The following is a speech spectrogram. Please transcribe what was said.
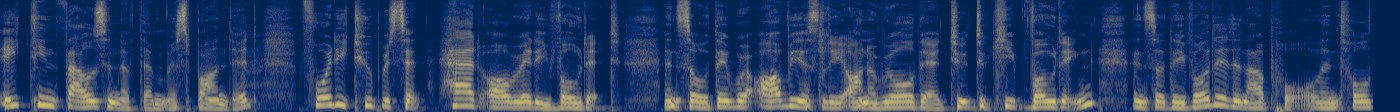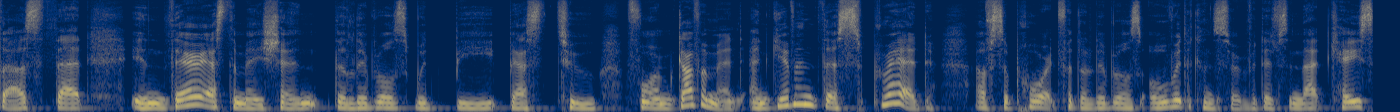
18,000 of them responded, 42% had already voted. And so they were obviously on a roll there to, to keep voting. And so they voted in our poll and told us that in their estimation, the Liberals would be best to form government. And given the spread of support for the Liberals over the Conservatives in that case,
